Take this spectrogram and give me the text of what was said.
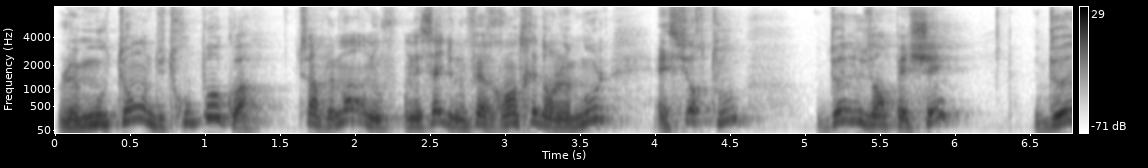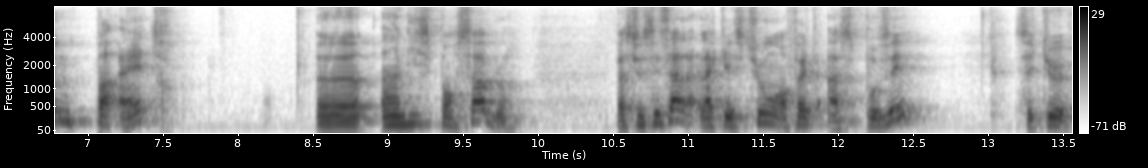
le mouton du troupeau, quoi. Tout simplement, on, essaye de nous faire rentrer dans le moule et surtout de nous empêcher de ne pas être euh, indispensable. Parce que c'est ça la question en fait à se poser, c'est que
